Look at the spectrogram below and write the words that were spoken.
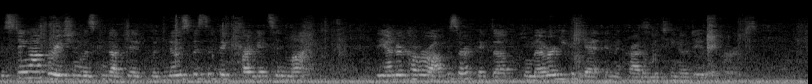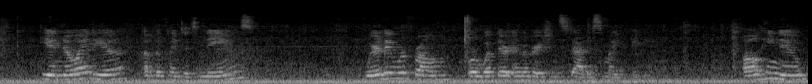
The sting operation was conducted with no specific targets in mind. The undercover officer picked up whomever he could get in the crowd of Latino day laborers. He had no idea of the plaintiffs' names, where they were from, or what their immigration status might be. All he knew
